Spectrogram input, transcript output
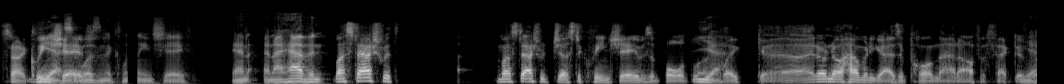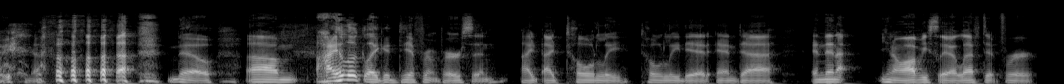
it's not a clean yes, shave it wasn't a clean shave. And and I haven't mustache with mustache with just a clean shave is a bold look. Yeah. Like uh, I don't know how many guys are pulling that off effectively. Yeah, no, no. Um, I look like a different person. I, I totally, totally did. And uh, and then I, you know, obviously, I left it for.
